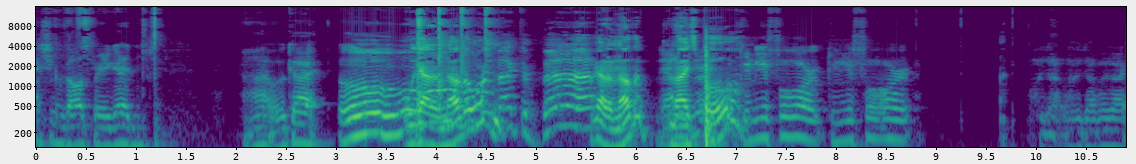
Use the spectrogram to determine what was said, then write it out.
Actually, Revolve's pretty good. All right, we got. Oh, We got another one? Back to back. We got another Yeah, nice we- pull. Give me a full art. Give me a full art. What we got? What we got? What we got?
